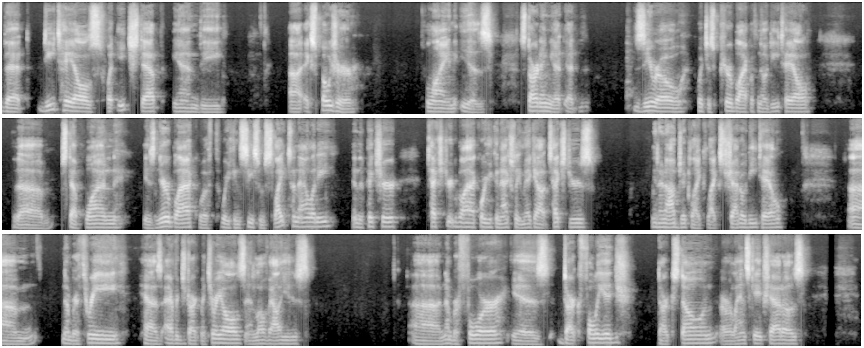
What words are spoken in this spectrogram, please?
that details what each step in the uh, exposure line is, starting at, at zero, which is pure black with no detail. The step one is near black with where you can see some slight tonality in the picture, textured black where you can actually make out textures in an object like, like shadow detail. Um, number three has average dark materials and low values. Uh, number four is dark foliage, dark stone or landscape shadows.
